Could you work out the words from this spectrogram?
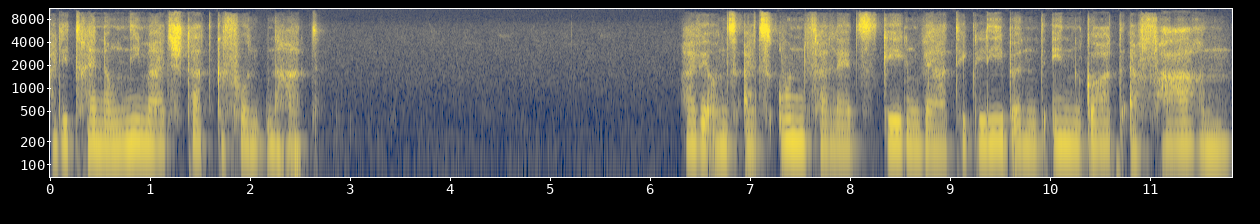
weil die Trennung niemals stattgefunden hat, weil wir uns als unverletzt, gegenwärtig, liebend in Gott erfahren,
